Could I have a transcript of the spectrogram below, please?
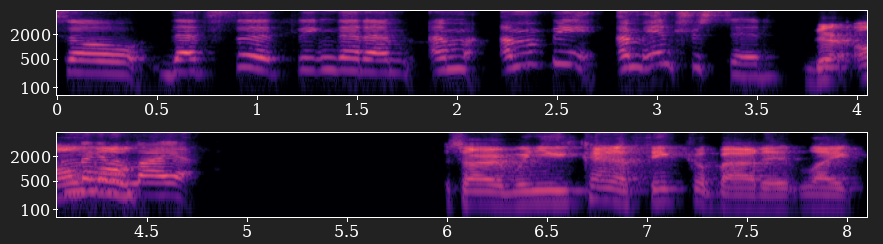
so that's the thing that I'm I'm I'm gonna be I'm interested. They're almost I'm not gonna lie. Sorry, when you kind of think about it, like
